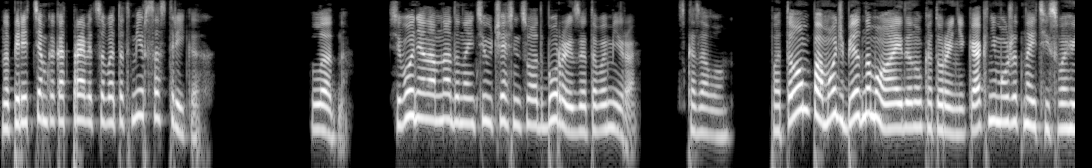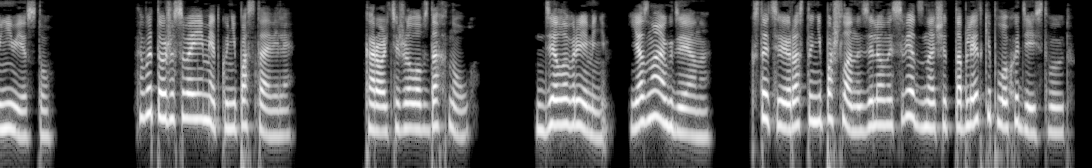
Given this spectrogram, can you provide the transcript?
но перед тем, как отправиться в этот мир, состриг их. «Ладно, сегодня нам надо найти участницу отбора из этого мира», — сказал он. «Потом помочь бедному Айдену, который никак не может найти свою невесту». «Вы тоже свою метку не поставили», Король тяжело вздохнул. «Дело времени. Я знаю, где она. Кстати, раз ты не пошла на зеленый свет, значит, таблетки плохо действуют».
